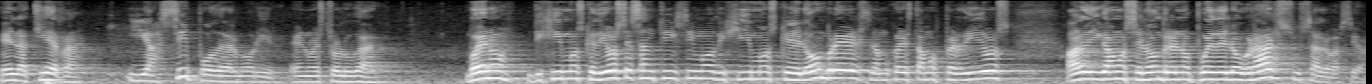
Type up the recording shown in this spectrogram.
en la tierra y así poder morir en nuestro lugar. Bueno, dijimos que Dios es santísimo, dijimos que el hombre, la mujer estamos perdidos. Ahora digamos, el hombre no puede lograr su salvación,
